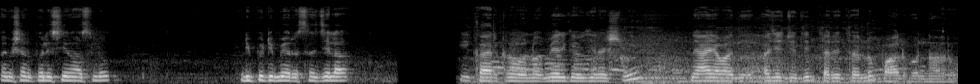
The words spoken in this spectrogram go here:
commission police Srinivasulu deputy mayor Sajila ఈ కార్యక్రమంలో మేరిక విజయలక్ష్మి న్యాయవాది అజయ్ తదితరులు పాల్గొన్నారు.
